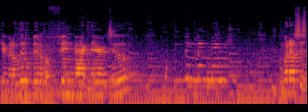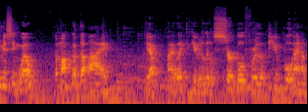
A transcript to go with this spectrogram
give it a little bit of a fin back there too. Bing, bing, bing. What else is missing? Well, the maka of the eye. Yep, I like to give it a little circle for the pupil and a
